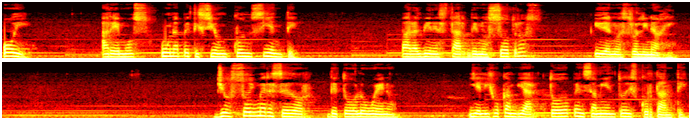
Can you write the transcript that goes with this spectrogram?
Hoy haremos una petición consciente para el bienestar de nosotros y de nuestro linaje. Yo soy merecedor de todo lo bueno y elijo cambiar todo pensamiento discordante.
